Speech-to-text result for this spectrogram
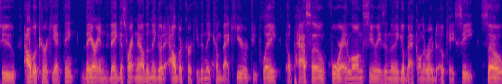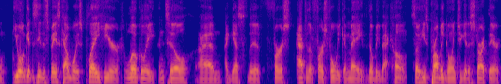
to Albuquerque. I think they are in Vegas right now. Then they go to Albuquerque. Then they come back here to play El Paso for a long series. And then they go back on the road to OKC. So you won't get to see the Space Cowboys play here locally until um, I guess the first after the first full week of May, they'll be back home. So he's probably going to get a start there.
